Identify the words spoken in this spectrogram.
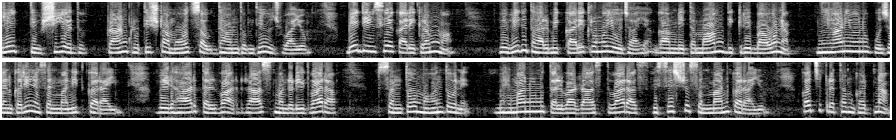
દ્વિદિવસીય દિવસીય પ્રાણ પ્રતિષ્ઠા મહોત્સવ ધામધૂમથી ઉજવાયો. બે દિવસીય કાર્યક્રમમાં વિવિધ ધાર્મિક કાર્યક્રમો યોજાયા. ગામની તમામ દીકરી બાઓના નિહાણીઓનું પૂજન કરીને સન્માનિત કરાઈ. વેડહાર તલવાર રાસ મંડળી દ્વારા સંતો મહંતોને મહેમાનોનું તલવાર રાસ દ્વારા વિશિષ્ટ સન્માન કરાયું. કચ્છ પ્રથમ ઘટના,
